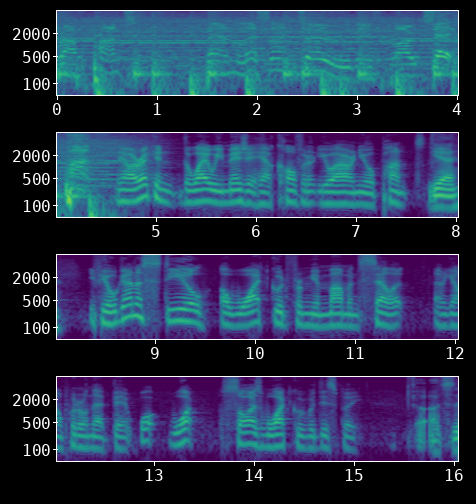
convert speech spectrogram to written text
a rough punt, then listen to this bloke say punt. Now, I reckon the way we measure how confident you are in your punt, Yeah. If you're going to steal a white good from your mum and sell it and go and put it on that bet, what what size white good would this be? Oh, it's the,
